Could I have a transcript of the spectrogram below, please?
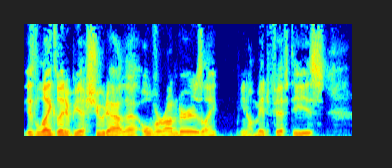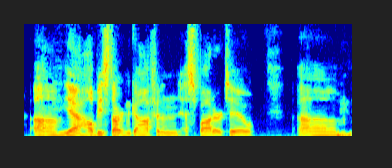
is likely to be a shootout. That over under is like you know mid fifties. Um, yeah, I'll be starting Goff in a spot or two. Um,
